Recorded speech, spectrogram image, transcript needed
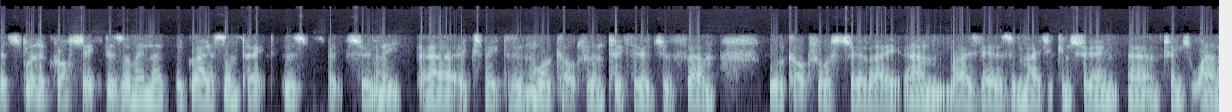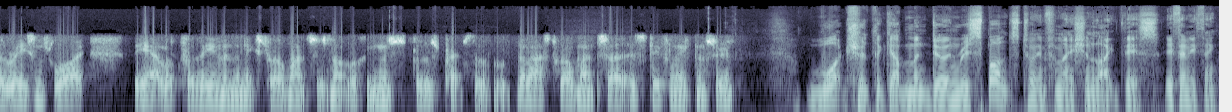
it's split across sectors. I mean, the, the greatest impact is certainly uh, expected in horticulture, and two thirds of um, horticulturalist survey um, raised that as a major concern uh, in terms of one of the reasons why the outlook for them in the next 12 months is not looking as good as perhaps the, the last 12 months. So it's definitely a concern. What should the government do in response to information like this, if anything?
